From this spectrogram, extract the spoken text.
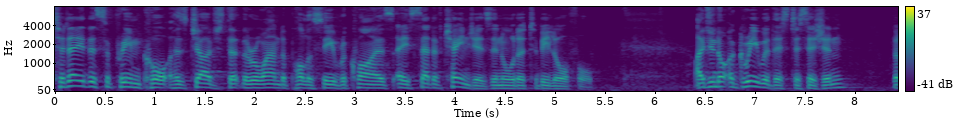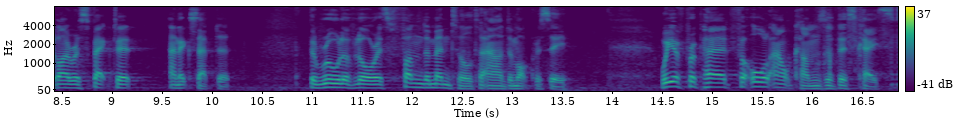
Today, the Supreme Court has judged that the Rwanda policy requires a set of changes in order to be lawful. I do not agree with this decision, but I respect it and accept it. The rule of law is fundamental to our democracy. We have prepared for all outcomes of this case.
